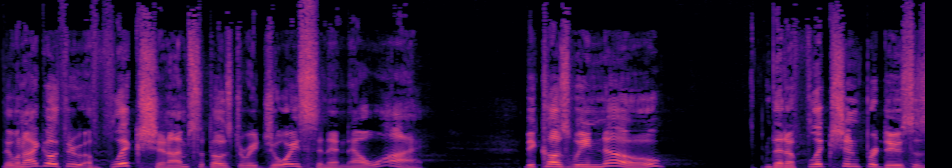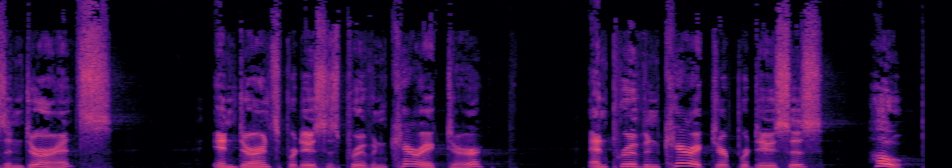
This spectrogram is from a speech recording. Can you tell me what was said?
that when I go through affliction, I'm supposed to rejoice in it. Now, why? Because we know that affliction produces endurance, endurance produces proven character, and proven character produces hope.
